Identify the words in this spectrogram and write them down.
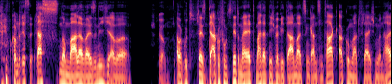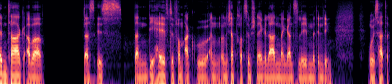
Bekommt Risse. das normalerweise nicht, aber ja. Aber gut, vielleicht der Akku funktioniert und man hat, man hat halt nicht mehr wie damals einen ganzen Tag Akku, man hat vielleicht nur einen halben Tag, aber das ist dann die Hälfte vom Akku an und ich habe trotzdem schnell geladen mein ganzes Leben mit dem Ding, wo ich es hatte.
